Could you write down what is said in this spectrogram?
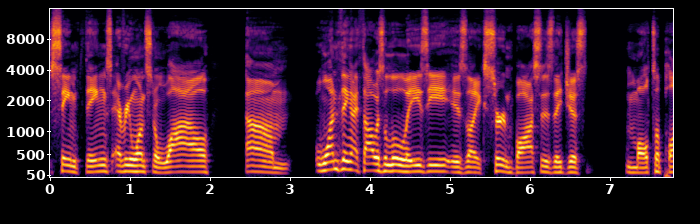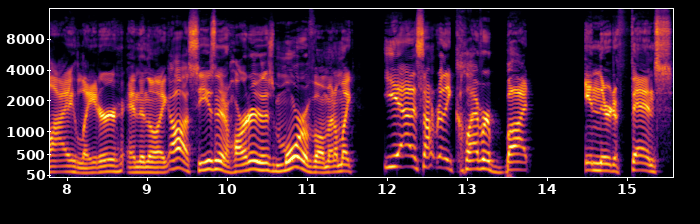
same things every once in a while. Um, one thing I thought was a little lazy is like certain bosses they just multiply later, and then they're like, "Oh, see, isn't it harder? There's more of them," and I'm like, "Yeah, it's not really clever," but in their defense,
